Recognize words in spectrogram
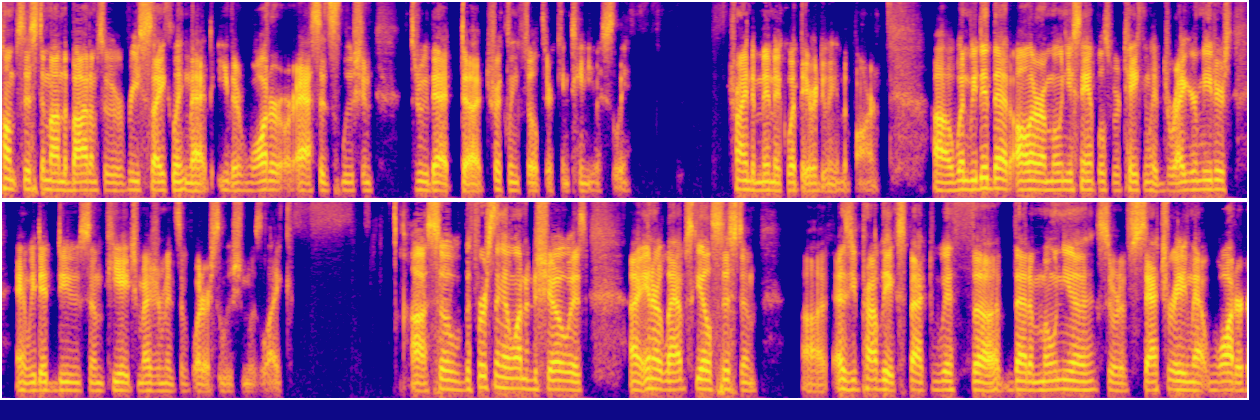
pump system on the bottom, so we were recycling that either water or acid solution through that uh, trickling filter continuously, trying to mimic what they were doing in the barn. Uh, when we did that, all our ammonia samples were taken with Draeger meters, and we did do some pH measurements of what our solution was like. Uh, so the first thing I wanted to show is uh, in our lab scale system, uh, as you probably expect with uh, that ammonia sort of saturating that water,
